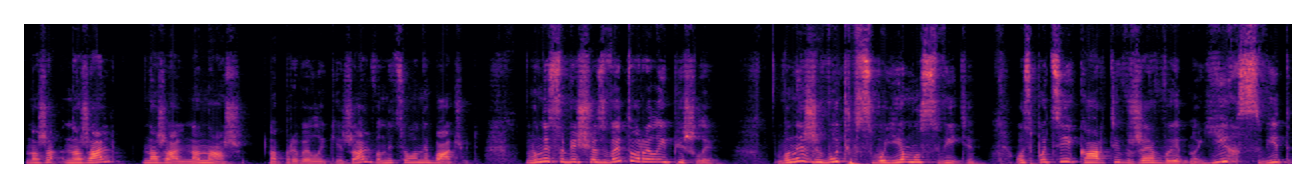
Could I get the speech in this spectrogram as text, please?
На жаль, на жаль, на жаль, на наш, на превеликий жаль, вони цього не бачать. Вони собі щось витворили і пішли. Вони живуть в своєму світі. Ось по цій карті вже видно, їх світ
